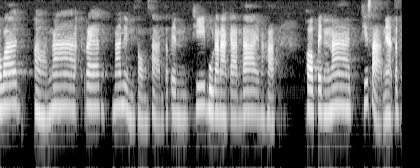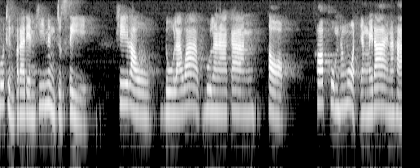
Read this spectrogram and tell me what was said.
ราะว่าหน้าแรกหน้าหนึ่งสองสามจะเป็นที่บูรณาการได้นะคะ พอเป็นหน้าที่สามเนี่ยจะพูดถึงประเด็นที่หนึ่งจุดสี่ที่เราดูแล้วว่าบูรณาการตอบครอบคลุมทั้งหมดยังไม่ได้นะคะ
